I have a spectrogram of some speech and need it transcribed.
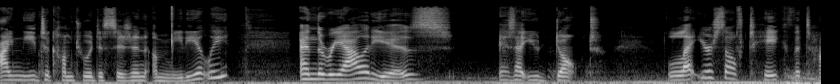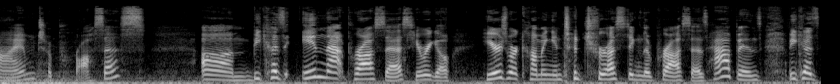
I need to come to a decision immediately. And the reality is is that you don't. Let yourself take the time to process. Um, because in that process, here we go. Here's where coming into trusting the process happens because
